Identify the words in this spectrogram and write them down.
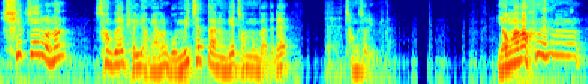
실제로는 선거에 별 영향을 못 미쳤다는 게 전문가들의 정설입니다. 영화가 흥,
